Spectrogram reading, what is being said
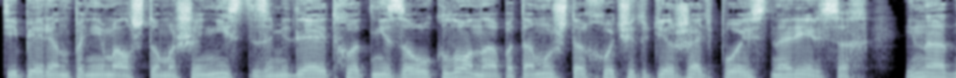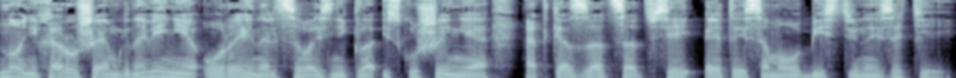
Теперь он понимал, что машинист замедляет ход не за уклон, а потому что хочет удержать поезд на рельсах, и на одно нехорошее мгновение у Рейнольдса возникло искушение отказаться от всей этой самоубийственной затеи.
